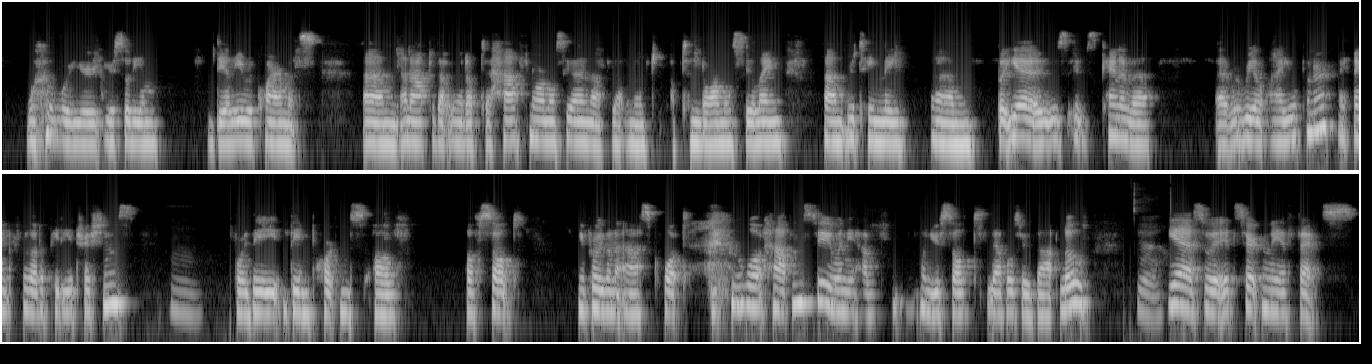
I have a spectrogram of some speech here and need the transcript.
were your, your sodium daily requirements. Um, and after that, we went up to half normal saline. And after that, we went up to normal saline um, routinely. Um, but yeah, it was it was kind of a, a real eye opener, I think, for a lot of pediatricians hmm. for the the importance of of salt. You're probably going to ask what what happens to you when you have when your salt levels are that low. Yeah. Yeah. So it certainly affects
